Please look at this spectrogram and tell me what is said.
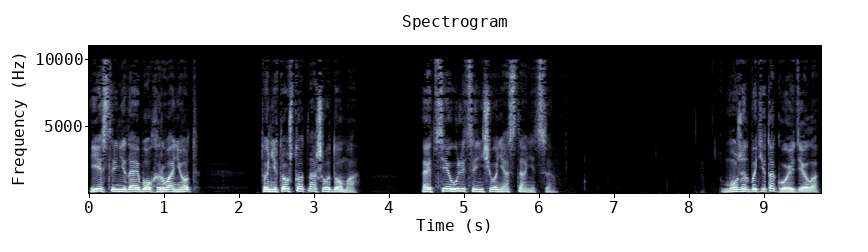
если, не дай бог, рванет, то не то, что от нашего дома, а от всей улицы ничего не останется. Может быть и такое дело,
